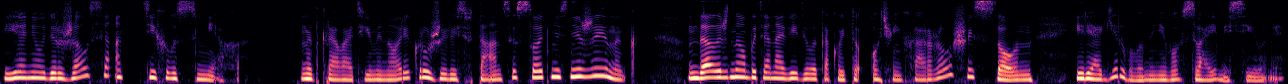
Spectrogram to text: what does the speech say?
я не удержался от тихого смеха. Над кроватью Минори кружились в танце сотни снежинок. Должно быть, она видела какой-то очень хороший сон и реагировала на него своими силами.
